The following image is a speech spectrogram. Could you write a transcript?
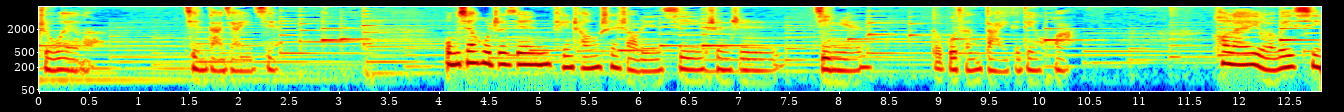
只为了见大家一见。我们相互之间平常甚少联系，甚至几年。都不曾打一个电话。后来有了微信，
